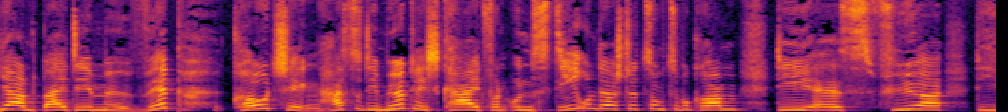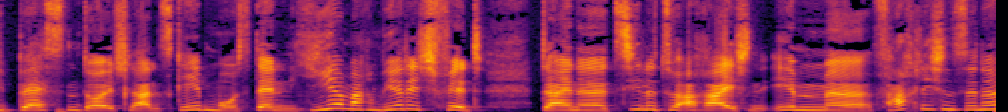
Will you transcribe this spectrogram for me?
Ja, und bei dem VIP-Coaching hast du die Möglichkeit, von uns die Unterstützung zu bekommen, die es für die Besten Deutschlands geben muss. Denn hier machen wir dich fit deine Ziele zu erreichen im äh, fachlichen Sinne.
